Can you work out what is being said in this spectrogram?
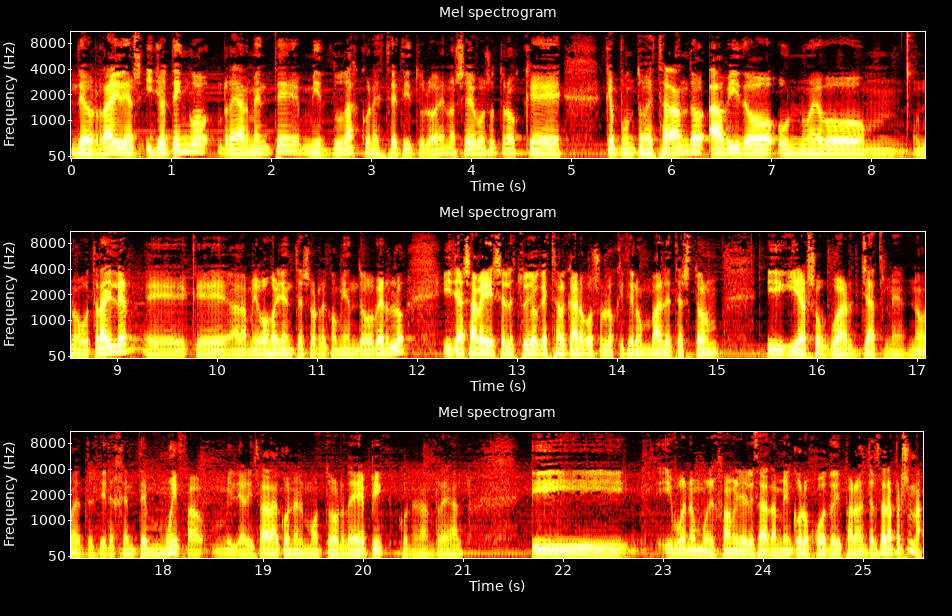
de Outriders y yo tengo realmente mis dudas con este título. ¿eh? No sé vosotros qué, qué puntos está dando. Ha habido un nuevo, mm, un nuevo tráiler eh, que a amigos oyentes os recomiendo verlo. Y ya sabéis, el estudio que está al cargo son los que hicieron Ballet Storm y Gears of War Judgment, ¿no? Es decir, gente muy familiarizada con el motor de Epic, con el Unreal y, y bueno, muy familiarizada también con los juegos de disparo en tercera persona.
